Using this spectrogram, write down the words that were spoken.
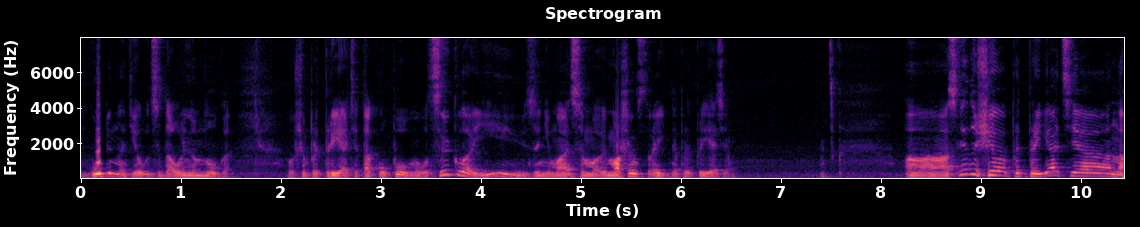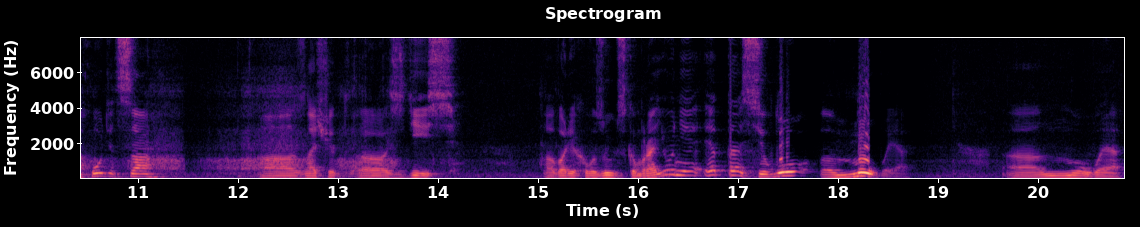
в Губино делается довольно много в общем, предприятие такого полного цикла и занимается машиностроительное предприятие. А, следующее предприятие находится, а, значит, а, здесь, в Орехово-Зуевском районе. Это село э, Новое. Новое.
